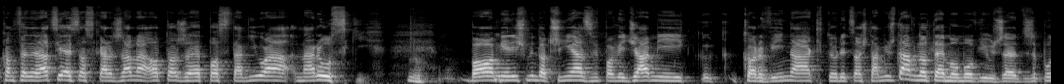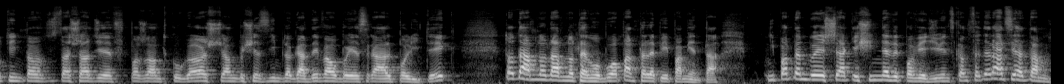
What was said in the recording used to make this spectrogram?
Konfederacja jest oskarżana o to, że postawiła na ruskich. No bo mieliśmy do czynienia z wypowiedziami Korwina, który coś tam już dawno temu mówił, że, że Putin to w zasadzie w porządku gość, on by się z nim dogadywał, bo jest realpolityk. To dawno, dawno temu było, pan to lepiej pamięta. I potem były jeszcze jakieś inne wypowiedzi, więc Konfederacja tam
